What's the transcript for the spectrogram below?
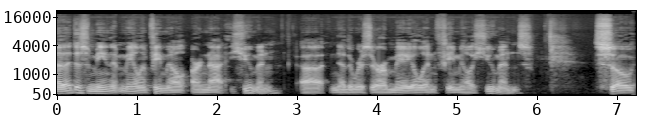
Now, that doesn't mean that male and female are not human. Uh, in other words, there are male and female humans. So,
